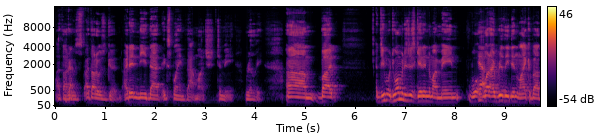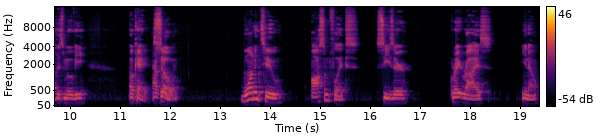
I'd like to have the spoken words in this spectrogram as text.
I thought Okay. it was. I thought it was good. I didn't need that explained that much to me, really. Um, but do you, do you want me to just get into my main what, Yeah. what I really didn't like about this movie? Okay, Absolutely. so one and two, awesome flicks. Caesar, great rise. You know,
